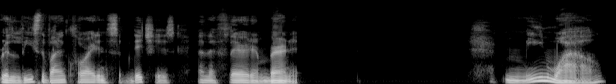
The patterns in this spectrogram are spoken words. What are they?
release the vinyl chloride into some ditches, and then flare it and burn it. Meanwhile,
